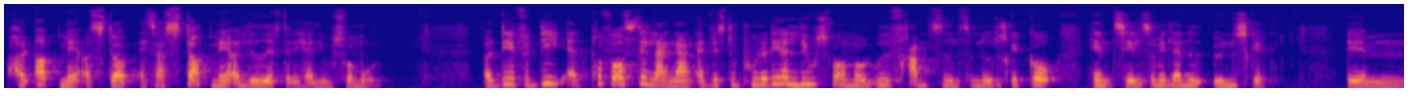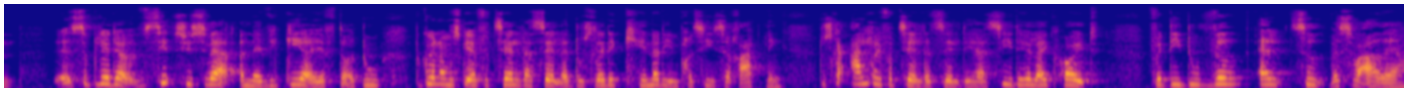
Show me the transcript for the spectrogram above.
holde op med at stoppe, altså at stoppe med at lede efter det her livsformål. Og det er fordi, at prøv at forestille dig engang, at hvis du putter det her livsformål ud i fremtiden, som noget du skal gå hen til, som et eller andet ønske, øhm, øh, så bliver det sindssygt svært at navigere efter, og du begynder måske at fortælle dig selv, at du slet ikke kender din præcise retning. Du skal aldrig fortælle dig selv det her. Sig det heller ikke højt, fordi du ved altid, hvad svaret er.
